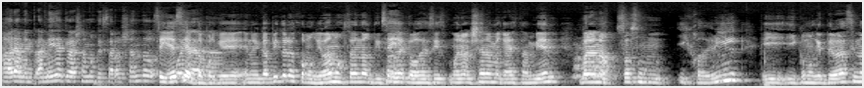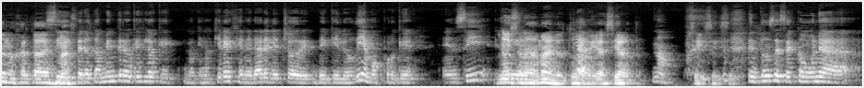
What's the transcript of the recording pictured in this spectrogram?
Ahora, mientras, a medida que vayamos desarrollando. Sí, es voy cierto, a- porque en el capítulo es como que va mostrando actitudes Sí. que vos decís, bueno, ya no me caes tan bien, bueno, no, sos un hijo de mil y, y como que te va haciendo enojar cada vez Sí, más. pero también creo que es lo que, lo que nos quieren generar el hecho de, de que lo odiemos, porque en sí... No hizo eh, nada malo todavía, claro. es cierto. No. Sí, sí, sí. Entonces es como una...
